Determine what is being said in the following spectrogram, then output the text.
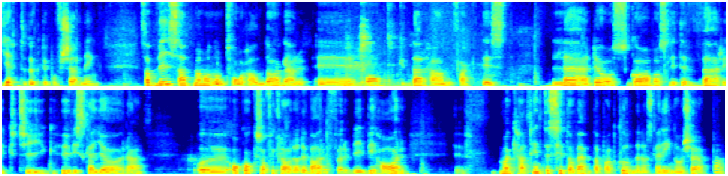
jätteduktig på försäljning. Så att vi satt med honom två halvdagar eh, och där han faktiskt lärde oss, gav oss lite verktyg hur vi ska göra eh, och också förklarade varför. Vi, vi har, eh, man kan inte sitta och vänta på att kunderna ska ringa och köpa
